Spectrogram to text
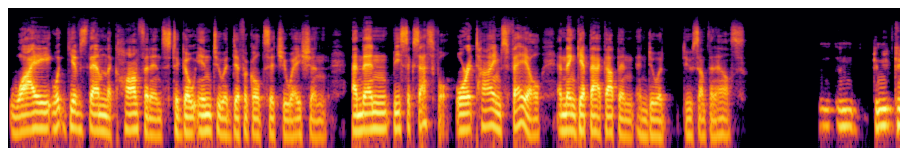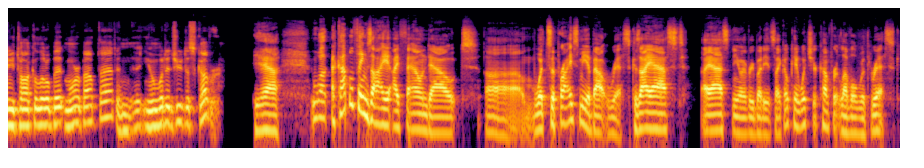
why what gives them the confidence to go into a difficult situation and then be successful or at times fail and then get back up and and do it do something else. Mm, and can you can you talk a little bit more about that? And uh, you know, what did you discover? Yeah. Well, a couple things I, I found out. Um, what surprised me about risk, because I asked I asked you know everybody, it's like, okay, what's your comfort level with risk?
